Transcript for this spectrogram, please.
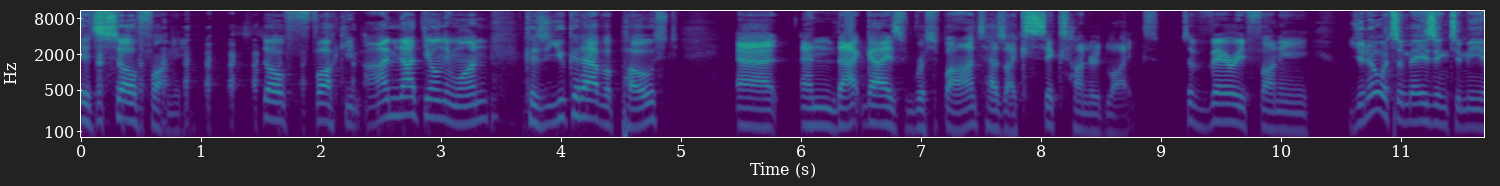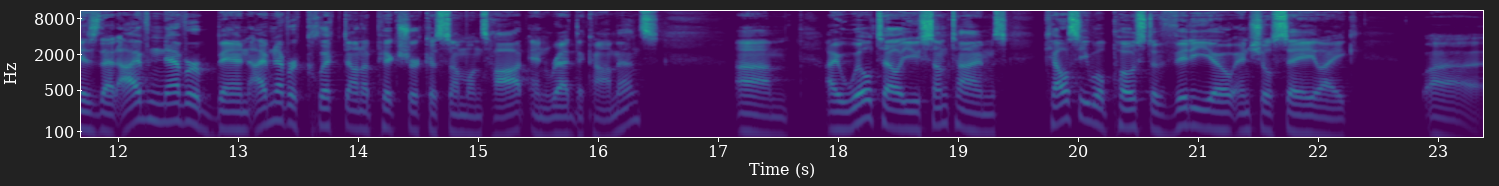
It's so funny so fucking i'm not the only one because you could have a post at and that guy's response has like 600 likes it's a very funny You know what's amazing to me is that I've never been, I've never clicked on a picture because someone's hot and read the comments. Um, I will tell you sometimes Kelsey will post a video and she'll say like, uh,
